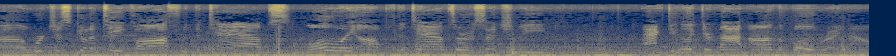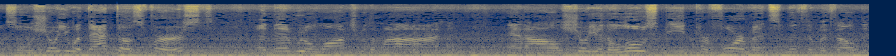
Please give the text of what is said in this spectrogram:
uh, we're just gonna take off with the tabs all the way up. The tabs are essentially acting like they're not on the boat right now. So we'll show you what that does first, and then we'll launch with them on, and I'll show you the low speed performance with and without the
